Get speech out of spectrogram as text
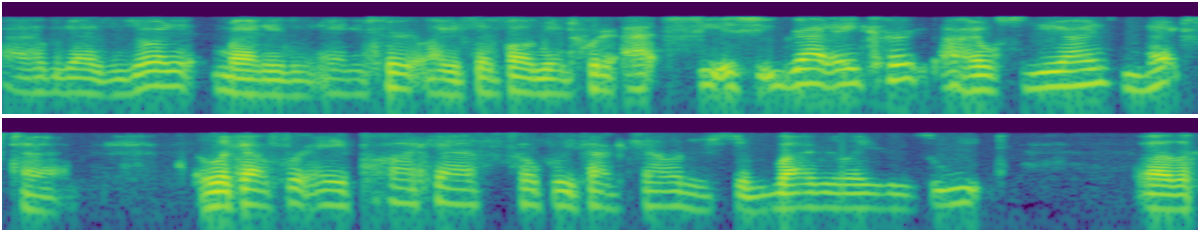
I hope you guys enjoyed it. My name is Andy Kirk. Like I said, follow me on Twitter at CSU Grad A Kirk. I will see you guys next time. Look out for a podcast, hopefully Talk Challenge or Survivor later this week. Uh, look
